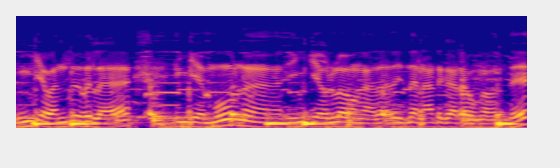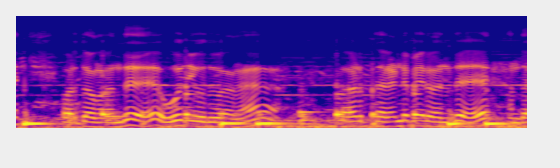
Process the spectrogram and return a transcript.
இங்கே வந்ததில் இங்கே மூணு இங்கே உள்ளவங்க அதாவது இந்த நாட்டுக்காரவங்க வந்து ஒருத்தவங்க வந்து ஊதி ஊதுவாங்க. ஒருத்த ரெண்டு பேர் வந்து அந்த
